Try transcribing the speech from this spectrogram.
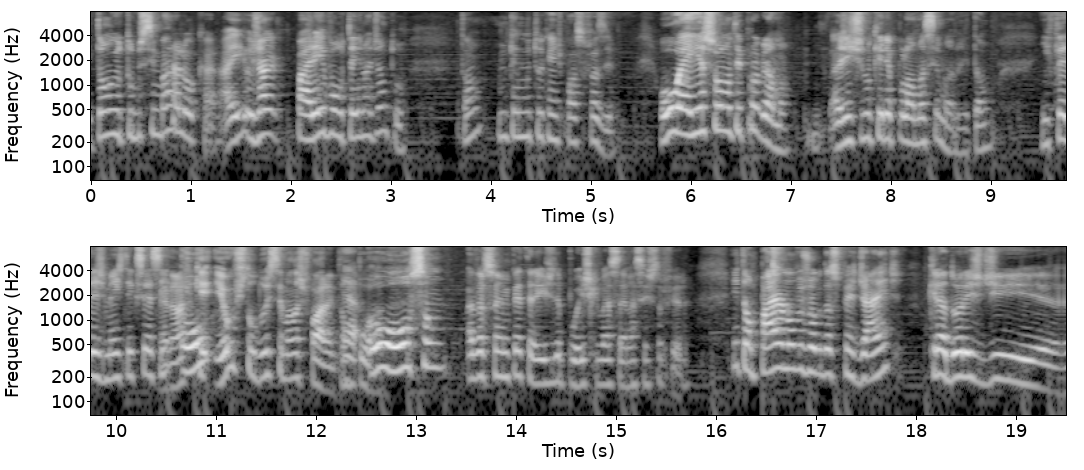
Então o YouTube se embaralhou, cara. Aí eu já parei, voltei e não adiantou. Então, não tem muito o que a gente possa fazer. Ou é isso ou não tem programa. A gente não queria pular uma semana, então... Infelizmente tem que ser assim. Eu não ou... que eu estou duas semanas fora, então, É, porra. ou ouçam a versão MP3 depois que vai sair na sexta-feira. Então, Pyre é o novo jogo da Supergiant, criadores de.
